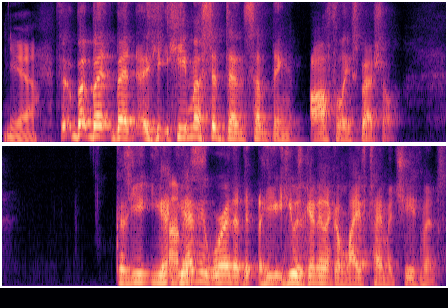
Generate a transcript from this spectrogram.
Yeah. So- but but but he, he must have done something awfully special because you you, Um, you had me worried that he, he was getting like a lifetime achievement.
